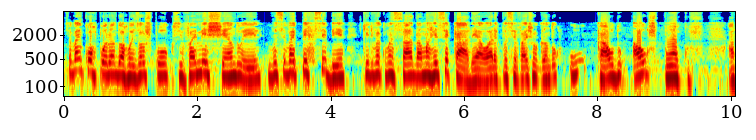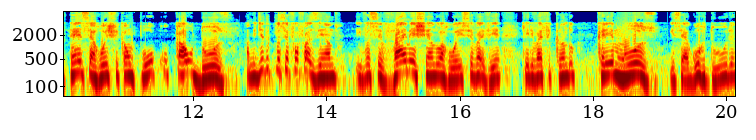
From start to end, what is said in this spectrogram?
Você vai incorporando o arroz aos poucos e vai mexendo ele. E você vai perceber que ele vai começar a dar uma ressecada. É a hora que você vai jogando o caldo aos poucos, até esse arroz ficar um pouco caldoso. À medida que você for fazendo e você vai mexendo o arroz, você vai ver que ele vai ficando cremoso. Isso é a gordura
